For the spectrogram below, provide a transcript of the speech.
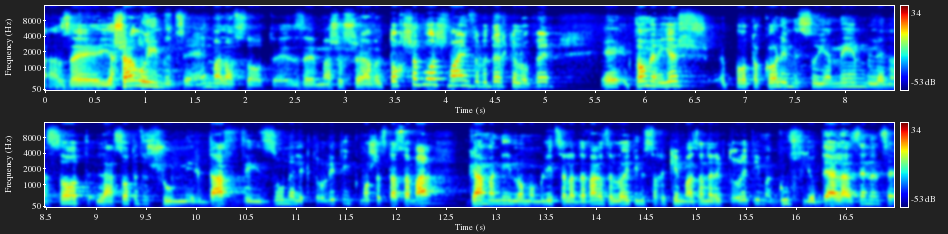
אז אה, ישר רואים את זה, אין מה לעשות, אה, זה משהו ש... אבל תוך שבוע, שבועיים זה בדרך כלל עובד. אה, תומר, יש פרוטוקולים מסוימים לנסות לעשות איזשהו מרדף ואיזון אלקטרוליטים, כמו שסטס אמר, גם אני לא ממליץ על הדבר הזה, לא הייתי משחק עם מאזן אלקטרוליטים, הגוף יודע לאזן את זה,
